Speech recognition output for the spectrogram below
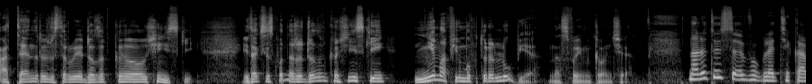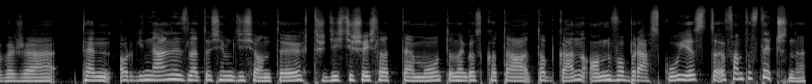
A ten reżyseruje Józef Kosiński. I tak się składa, że Józef Kosiński nie ma filmów, które lubię na swoim koncie. No ale to jest w ogóle ciekawe, że ten oryginalny z lat 80., 36 lat temu, Tonego Scotta Top Gun, on w obrazku jest fantastyczny.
